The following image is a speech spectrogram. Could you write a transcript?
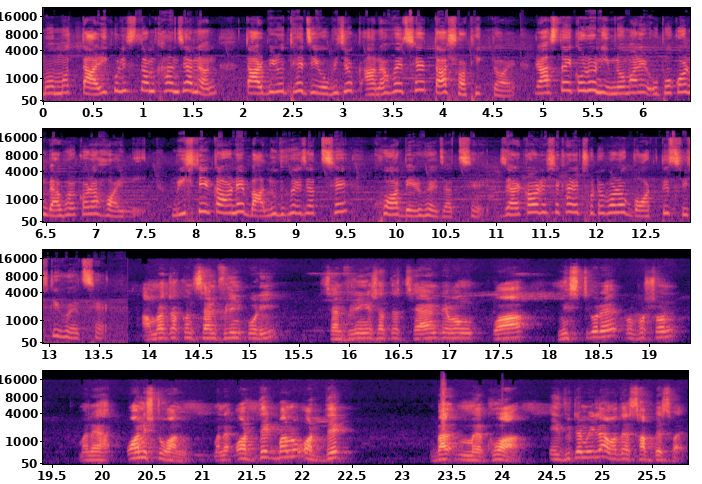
মোহাম্মদ তারিকুল ইসলাম খান জানান, তার বিরুদ্ধে যে অভিযোগ আনা হয়েছে তা সঠিক নয়। রাস্তায় কোনো নিম্নমানের উপকরণ ব্যবহার করা হয়নি। বৃষ্টির কারণে বালু ধুয়ে যাচ্ছে, খোয়া বের হয়ে যাচ্ছে, যার কারণে সেখানে ছোট বড় গর্তের সৃষ্টি হয়েছে। আমরা যখন স্যান্ড ফিলিং করি স্যান্ড ফিলিংয়ের সাথে স্যান্ড এবং খোয়া মিক্সড করে প্রপোর্শন মানে ওয়ান ইস টু ওয়ান মানে অর্ধেক বালু, অর্ধেক খোয়া, এই দুটো মিলে আমাদের সাববেস হয়।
